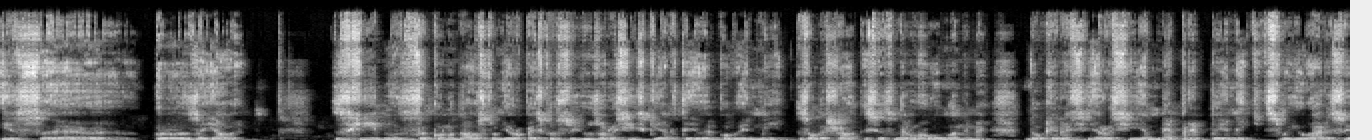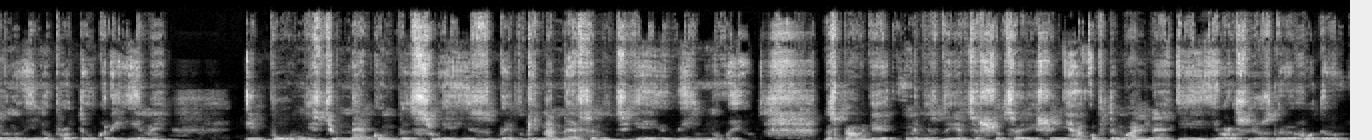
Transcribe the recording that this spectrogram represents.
із е, е, заяви. Згідно з законодавством Європейського Союзу, російські активи повинні залишатися знерухомленими, доки Росія не припинить свою агресивну війну проти України і повністю не компенсує її збитки, нанесені цією війною. Насправді мені здається, що це рішення оптимальне, і Євросоюз не виходив,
